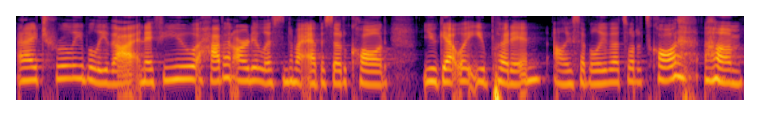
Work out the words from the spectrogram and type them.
And I truly believe that. And if you haven't already listened to my episode called You Get What You Put In, at least I believe that's what it's called, um,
